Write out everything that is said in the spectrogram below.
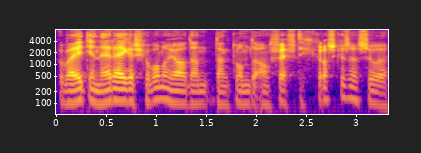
wat heeft in herreigers gewonnen, ja, dan, dan komt er aan 50 crossjes of zo.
